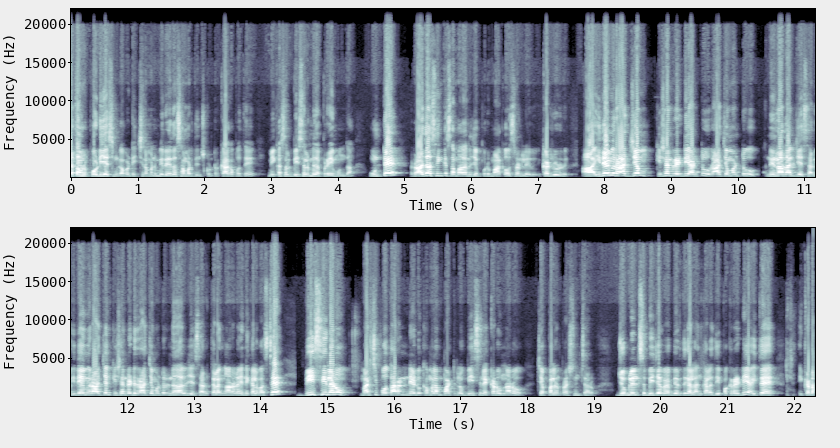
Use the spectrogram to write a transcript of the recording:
గతంలో పోటీ చేసింది కాబట్టి ఇచ్చినామని మీరు ఏదో సమర్థించుకుంటారు. కాకపోతే మీకు అసలు బీసీల మీద ప్రేమ ఉందా? ఉంటే రాజా సింగ్కి సమాధానం చెప్పురు మాకు అవసరం లేదు. ఇక్కడ చూడండి. ఆ ఇదేమి రాజ్యం కిషన్ రెడ్డి అంటూ రాజ్యం అంటూ నినాదాలు చేశారు. ఇదేమి రాజ్యం కిషన్ రెడ్డి రాజ్యం అంటూ నినాదాలు చేశారు. తెలంగాణలో ఎన్నికలు వస్తే బీసీలను మర్చిపోతారని నేడు కమలం పార్టీలో బీసీలు ఎక్కడ ఉన్నారో చెప్పాలని ప్రశ్నించారు. జూబ్లీల్స్ బీజేపీ అభ్యర్థిగా లంకాల దీపక్ రెడ్డి. అయితే ఇక్కడ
